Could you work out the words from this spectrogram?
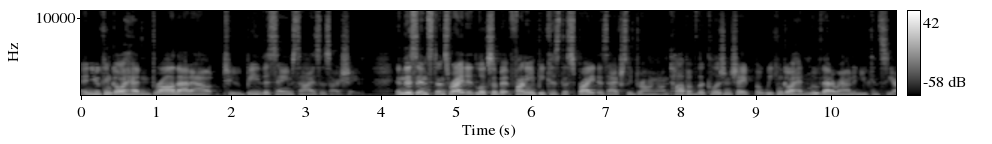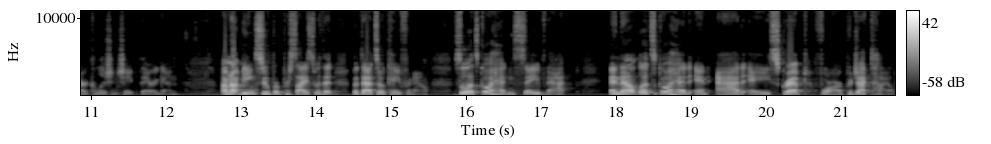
and you can go ahead and draw that out to be the same size as our shape. In this instance, right, it looks a bit funny because the sprite is actually drawing on top of the collision shape, but we can go ahead and move that around and you can see our collision shape there again. I'm not being super precise with it, but that's okay for now. So let's go ahead and save that. And now let's go ahead and add a script for our projectile.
